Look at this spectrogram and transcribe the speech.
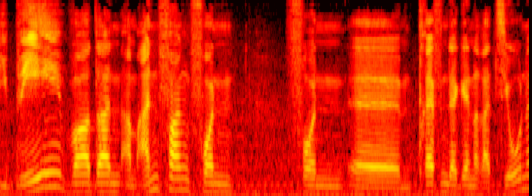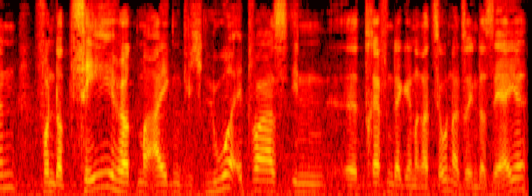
Die B war dann am Anfang von, von äh, Treffen der Generationen. Von der C hört man eigentlich nur etwas in äh, Treffen der Generationen, also in der Serie.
